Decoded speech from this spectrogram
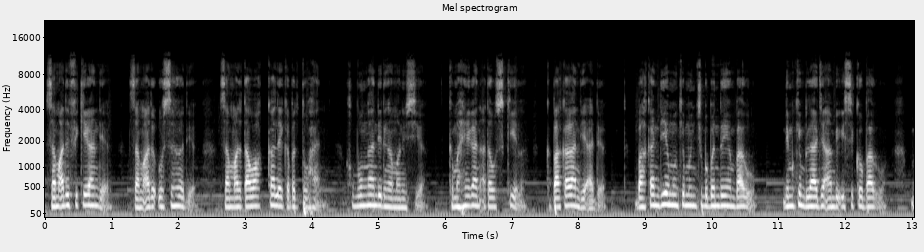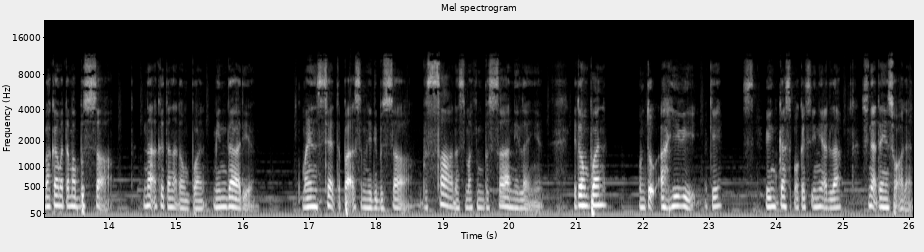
Sama ada fikiran dia, sama ada usaha dia, sama ada tawakal dia kepada Tuhan, hubungan dia dengan manusia, kemahiran atau skill, kepakaran dia ada. Bahkan dia mungkin mencuba benda yang baru, dia mungkin belajar ambil risiko baru. Bahkan bertambah besar. Nak ke tak nak tuan-puan? Minda dia. Mindset terpaksa menjadi besar. Besar dan semakin besar nilainya. Ya tuan-puan? Untuk akhiri okay, Ringkas podcast ini adalah Saya nak tanya soalan.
